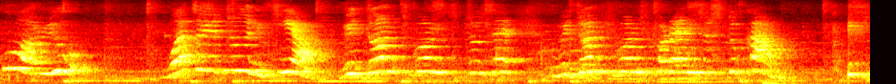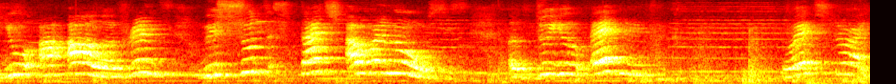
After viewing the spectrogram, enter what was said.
Who are you? What are you doing here? We don't want to say, we don't want foreigners to come. If you are our friends, we should touch our noses. Uh, do you agree? Let's try.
